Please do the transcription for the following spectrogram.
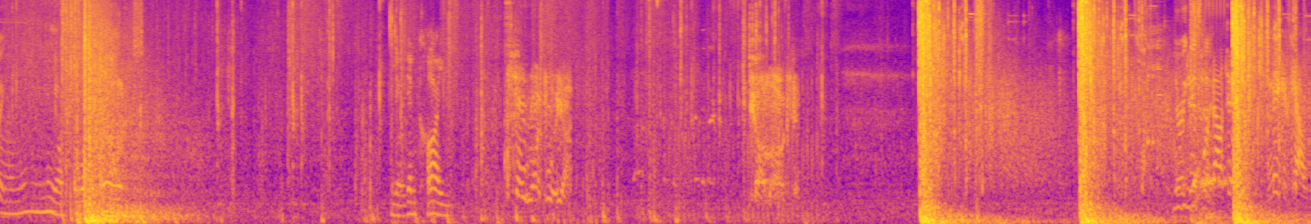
ไม่ shot. ไม่ยอมตัวเลยเดี๋ยวยันค่อย Assault rifle here. Covered. Moving Surgeons this way. about to end. Make it count.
